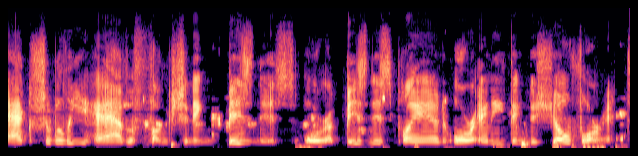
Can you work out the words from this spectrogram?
actually have a functioning business or a business plan or anything to show for it.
